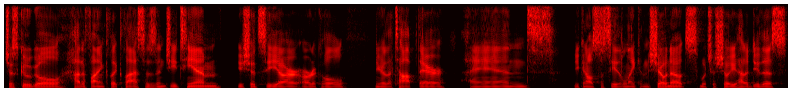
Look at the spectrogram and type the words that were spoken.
just Google how to find click classes in GTM. You should see our article near the top there. And you can also see the link in the show notes, which will show you how to do this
